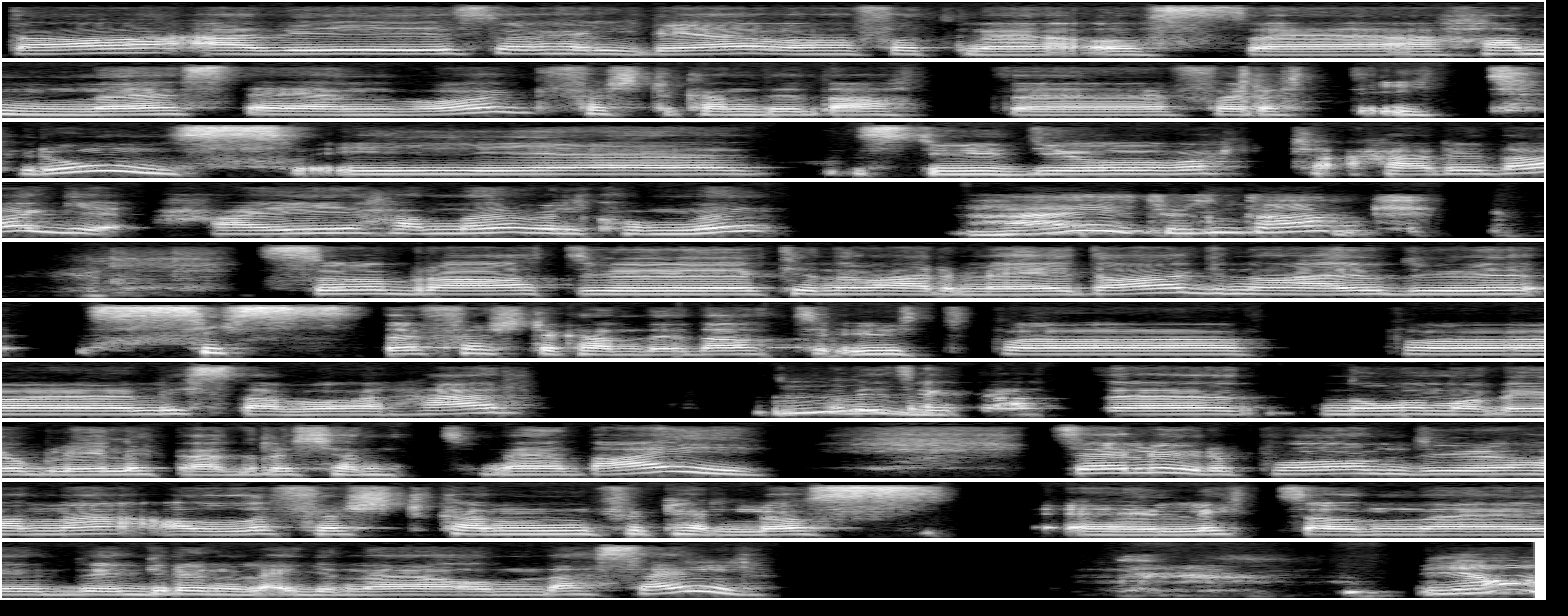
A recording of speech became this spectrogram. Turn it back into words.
Da er vi så heldige å ha fått med oss eh, Hanne Stenvåg, førstekandidat eh, for Rødt i Troms, i eh, studioet vårt her i dag. Hei, Hanne. Velkommen. Hei, tusen takk. Så bra at du kunne være med i dag. Nå er jo du siste førstekandidat ut på, på lista vår her. Og vi mm. tenkte at eh, nå må vi jo bli litt bedre kjent med deg. Så jeg lurer på om du, Hanne, aller først kan fortelle oss eh, litt sånn eh, grunnleggende om deg selv? Ja.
